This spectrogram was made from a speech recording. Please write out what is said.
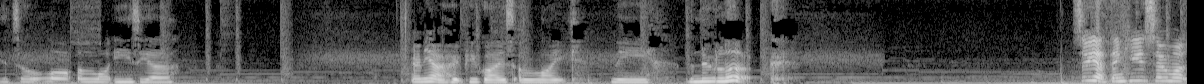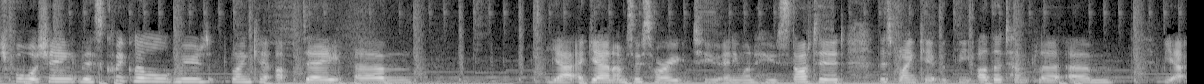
it's a lot, a lot easier. And yeah, I hope you guys like the, the new look. So yeah, thank you so much for watching this quick little mood blanket update. Um, yeah, again, I'm so sorry to anyone who started this blanket with the other template. Um, yeah,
